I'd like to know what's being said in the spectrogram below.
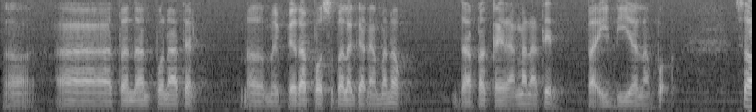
Uh, uh, tandaan po natin, no, may pera po sa palaga ng manok. Dapat kailangan natin, pa-idea lang po. So,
